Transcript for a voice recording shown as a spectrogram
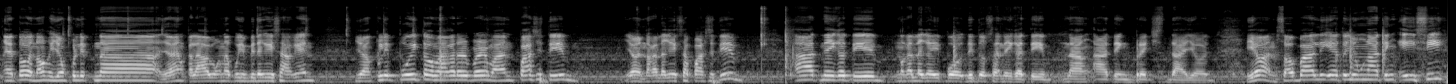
Ito, no? Yung clip na, ayan, kalawang na po yung binigay sa akin. Yung clip po ito, mga ka-repairman, positive. Yun, nakalagay sa positive. At negative, nakalagay po dito sa negative ng ating bridge diode. Yun, so bali, ito yung ating AC.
